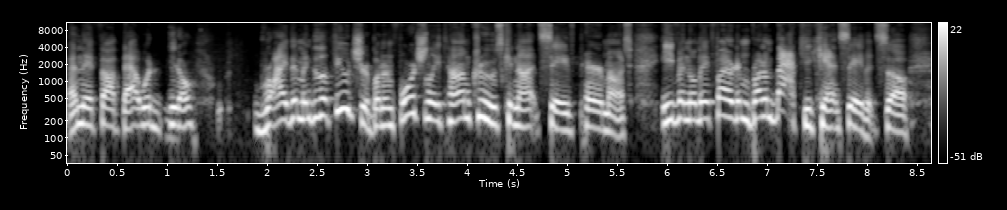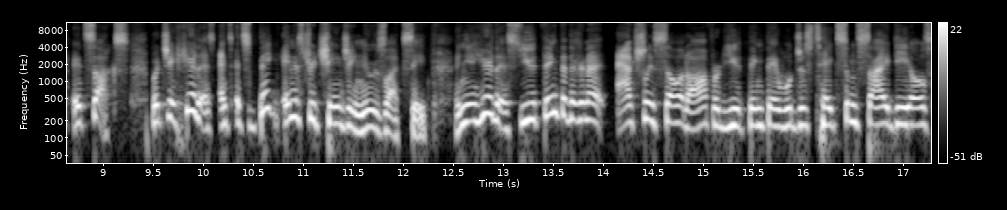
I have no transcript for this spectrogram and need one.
And they thought that would, you know, ride them into the future. But unfortunately, Tom Cruise cannot save Paramount. Even though they fired him, brought him back, he can't save it. So it sucks. But you hear this. It's, it's big industry changing news, Lexi. And you hear this. You think that they're going to actually sell it off? Or do you think they will just take some side deals,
